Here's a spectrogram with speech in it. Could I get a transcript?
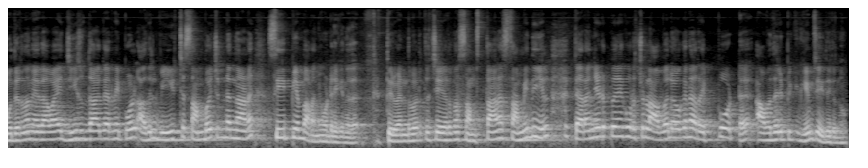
മുതിർന്ന നേതാവായ ജി സുധാകരൻ ഇപ്പോൾ അതിൽ വീഴ്ച സംഭവിച്ചിട്ടുണ്ടെന്നാണ് സി പി എം പറഞ്ഞുകൊണ്ടിരിക്കുന്നത്. തിരുവനന്തപുരത്ത് ചേർന്ന സംസ്ഥാന സമിതിയിൽ തെരഞ്ഞെടുപ്പിനെ കുറിച്ചുള്ള അവലോകന റിപ്പോർട്ട് അവതരിപ്പിക്കുകയും ചെയ്തിരുന്നു.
